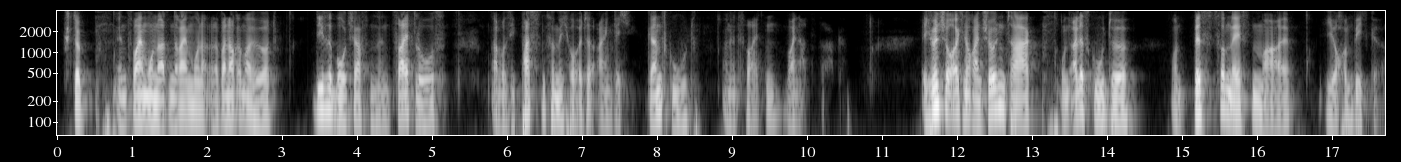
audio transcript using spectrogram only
Stück in zwei Monaten, drei Monaten oder wann auch immer hört. Diese Botschaften sind zeitlos, aber sie passten für mich heute eigentlich ganz gut an den zweiten Weihnachtstag. Ich wünsche euch noch einen schönen Tag und alles Gute und bis zum nächsten Mal, Jochen Bethke.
